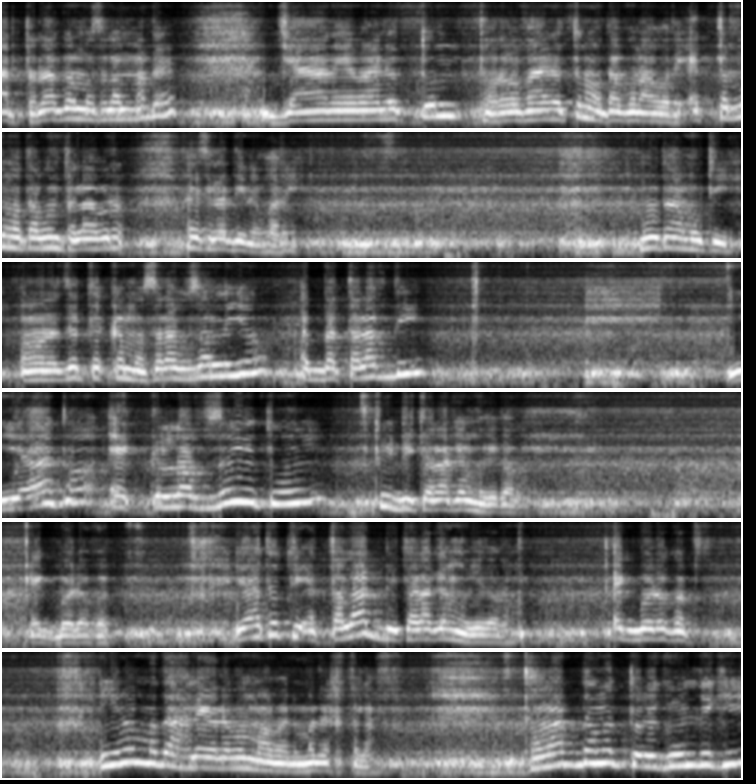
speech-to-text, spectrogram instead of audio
আর তালাকের মুসলাম মাতে জানে বাইনতুন থর বাইনতুন হতা কোনা করে। একতরফ হতা কোন তালাকের ফেসলা দিনে পারে। মোটামুটি, আমরা যে একটা মশলা ঘুষাল লিও, একবার তালাক দি ইয়া তো এক তুই তুই দুই হয়ে এক বৈঠকত। ইয়া তো তুই তালাক হয়ে এক বৈঠকত। ইমাম মধ্যে আহলে আলম মাবেন মধ্যে ইখতলাফ। তালাক দানোর তরিকুল দেখি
